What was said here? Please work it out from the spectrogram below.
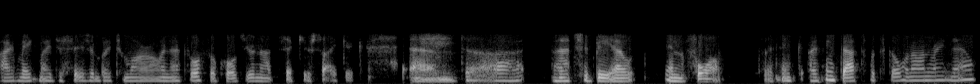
I make my decision by tomorrow, and that's also called "You're Not Sick, You're Psychic," and uh, that should be out in the fall. So I think I think that's what's going on right now.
